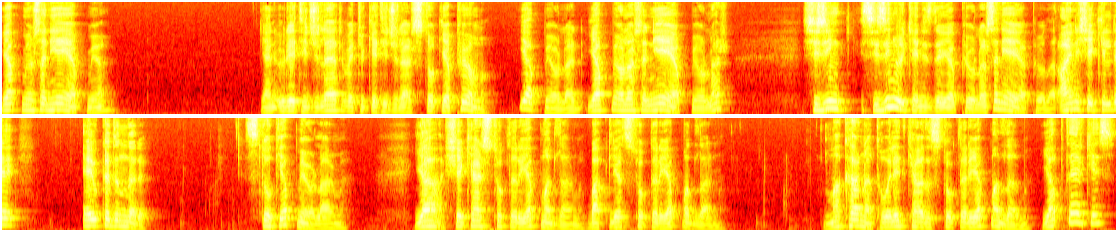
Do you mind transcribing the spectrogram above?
Yapmıyorsa niye yapmıyor? Yani üreticiler ve tüketiciler stok yapıyor mu? Yapmıyorlar. Yapmıyorlarsa niye yapmıyorlar? Sizin sizin ülkenizde yapıyorlarsa niye yapıyorlar? Aynı şekilde ev kadınları stok yapmıyorlar mı? Ya şeker stokları yapmadılar mı? Bakliyat stokları yapmadılar mı? Makarna, tuvalet kağıdı stokları yapmadılar mı? Yaptı herkes.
